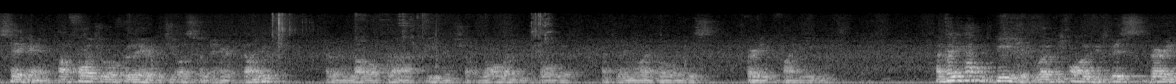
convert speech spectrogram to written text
say again, our Fáilte of Galéir, which you also going to hear in Galway, are in Law, Graf, even Shaw, Law, and Galway, and to know I this very fine evening. I'm very happy to be here to welcome all of you to this very,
